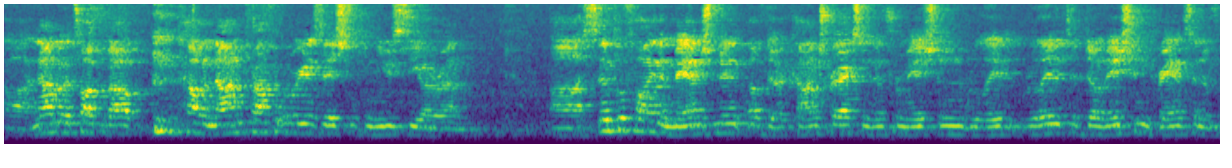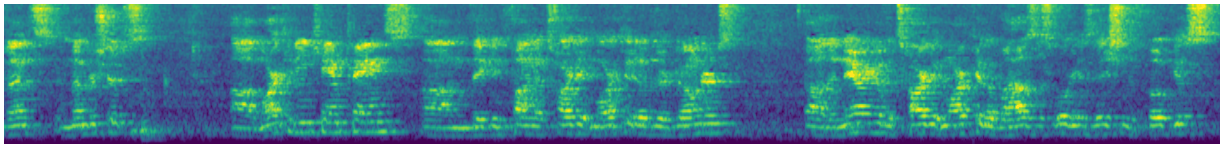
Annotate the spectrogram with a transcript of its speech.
Uh, now I'm going to talk about how a nonprofit organization can use CRM. Uh, simplifying the management of their contracts and information related, related to donation, grants, and events and memberships. Uh, marketing campaigns, um, they can find a target market of their donors. Uh, the narrowing of a target market allows this organization to focus,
